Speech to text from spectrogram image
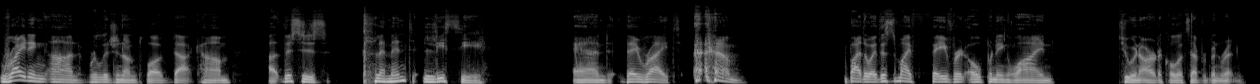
writing on religionunplugged.com, uh, this is Clement Lisi. And they write, by the way, this is my favorite opening line to an article that's ever been written.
